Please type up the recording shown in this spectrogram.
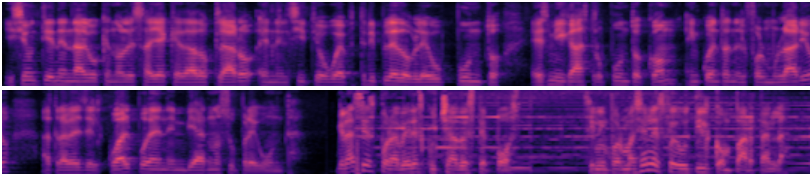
Y si aún tienen algo que no les haya quedado claro, en el sitio web www.esmigastro.com encuentran el formulario a través del cual pueden enviarnos su pregunta. Gracias por haber escuchado este post. Si la información les fue útil, compártanla.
